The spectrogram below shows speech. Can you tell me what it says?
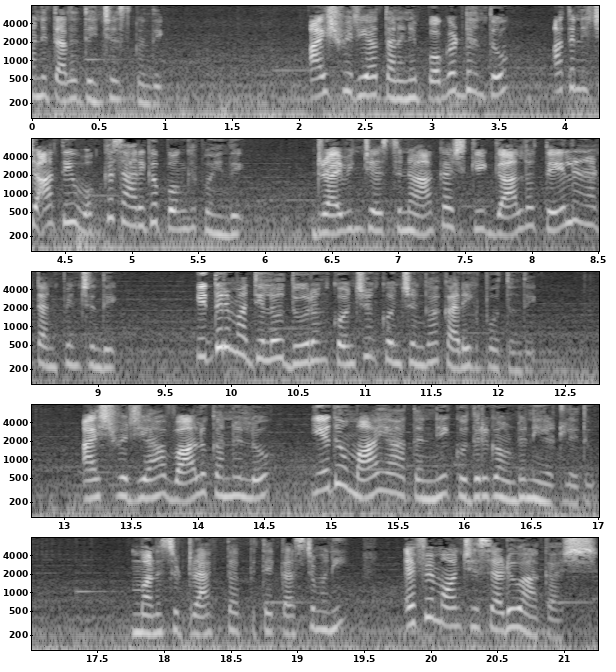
అని తల దించేసుకుంది. ఐశ్వర్య తనని పొగడ్డంతో అతని ఛాతీ ఒక్కసారిగా పొంగిపోయింది. డ్రైవింగ్ చేస్తున్న ఆకాష్కి గాల్లో తేలినట్టు అనిపించింది. ఇద్దరి మధ్యలో దూరం కొంచెం కొంచెంగా కరిగిపోతుంది. ఐశ్వర్య వాలు కన్నుల్లో ఏదో మాయ అతన్ని కుదురుగా ఉండనీయట్లేదు. మనసు ట్రాక్ తప్పితే కష్టమని ఎఫ్ఎం ఆన్ చేశాడు ఆకాష్.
